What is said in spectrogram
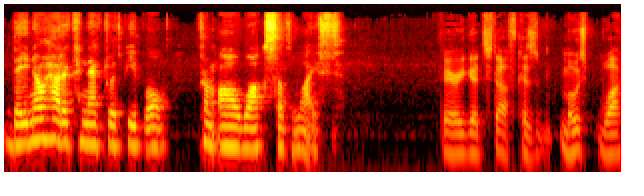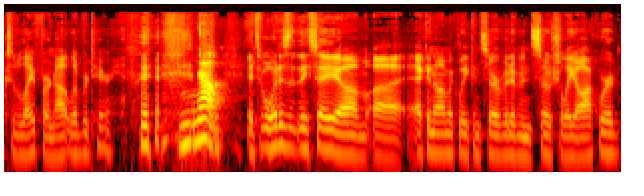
they know how to connect with people from all walks of life. Very good stuff because most walks of life are not libertarian. No. it's what is it they say? Um, uh, economically conservative and socially awkward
